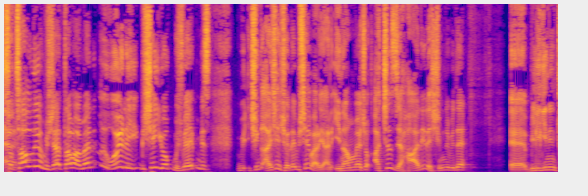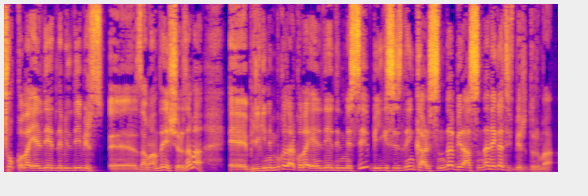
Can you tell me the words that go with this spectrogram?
Evet. Sallıyormuş ya tamamen öyle bir şey yokmuş. Ve hepimiz çünkü Ayşe şöyle bir şey var yani inanmaya çok açız ya haliyle şimdi bir de e, bilginin çok kolay elde edilebildiği bir e, zamanda yaşıyoruz ama e, bilginin bu kadar kolay elde edilmesi bilgisizliğin karşısında bir aslında negatif bir duruma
